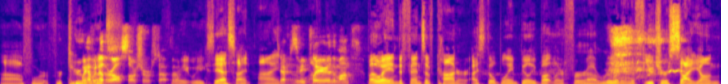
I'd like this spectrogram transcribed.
uh, for for two. We have another All Star shortstop though. For eight weeks. Yes, I I happens to be Player of the Month. By the way, in defense of Connor, I still blame Billy Butler for uh, ruining the future Cy Young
